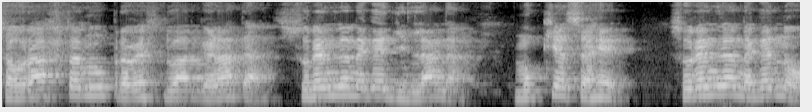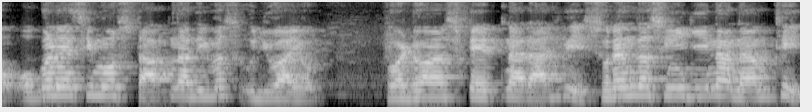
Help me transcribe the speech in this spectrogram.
સૌરાષ્ટ્રનું પ્રવેશદ્વાર ગણાતા સુરેન્દ્રનગર જિલ્લાના મુખ્ય શહેર સુરેન્દ્રનગરનો ઓગણએંસીમો સ્થાપના દિવસ ઉજવાયો. વઢવાણ સ્ટેટના રાજવી સુરેન્દ્રસિંહજીના નામથી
